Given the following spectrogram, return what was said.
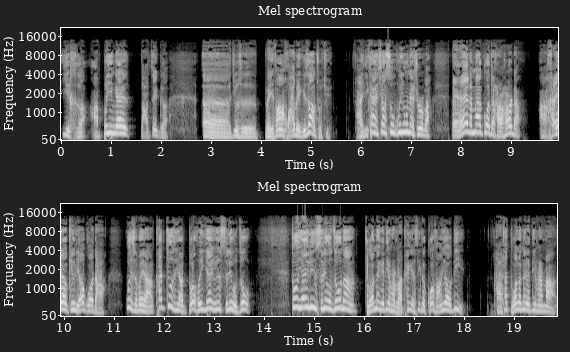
议和啊，不应该把这个，呃，就是北方华北给让出去啊！你看，像宋徽宗那时候吧，本来他妈过得好好的啊，还要跟辽国打，为什么呀？他就是想夺回燕云十六州。夺燕云十六州呢，夺那个地方吧，他也是一个国防要地啊。他夺了那个地方嘛，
